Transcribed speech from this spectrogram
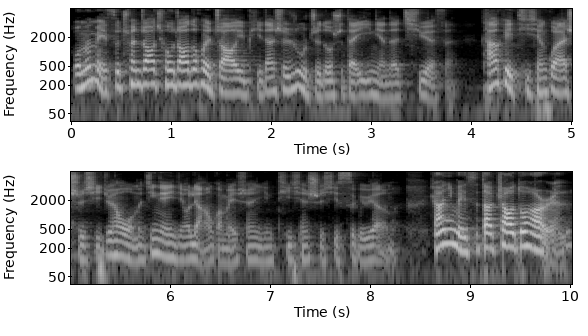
我们每次春招、秋招都会招一批，但是入职都是在一年的七月份。他可以提前过来实习，就像我们今年已经有两个管培生已经提前实习四个月了嘛。然后你每次到招多少人？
